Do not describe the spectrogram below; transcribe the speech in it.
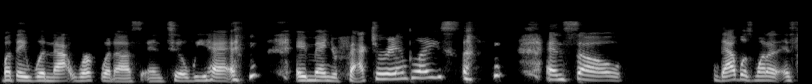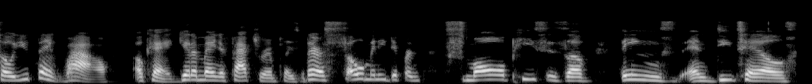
but they would not work with us until we had a manufacturer in place. and so that was one of, and so you think, wow, okay, get a manufacturer in place. But there are so many different small pieces of things and details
